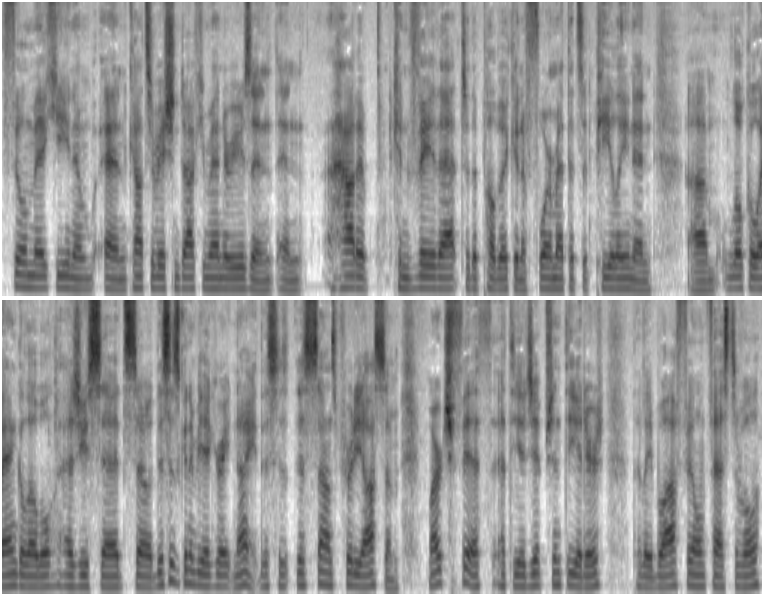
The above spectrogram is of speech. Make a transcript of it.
filmmaking and, and conservation documentaries and, and how to convey that to the public in a format that's appealing and um, local and global, as you said. So this is going to be a great night. This is this sounds pretty awesome. March 5th at the Egyptian Theater, the Les Bois Film Festival,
